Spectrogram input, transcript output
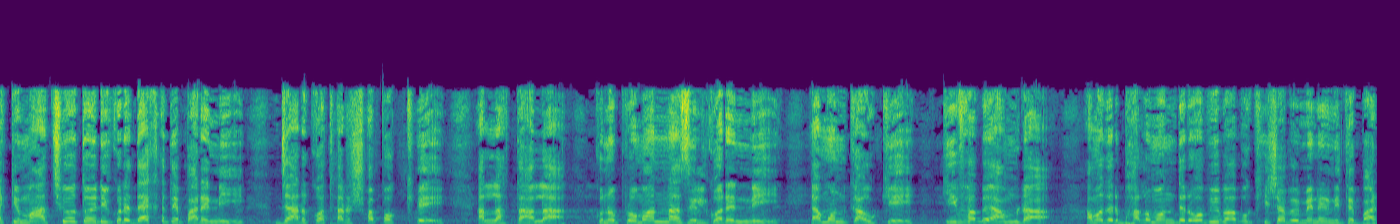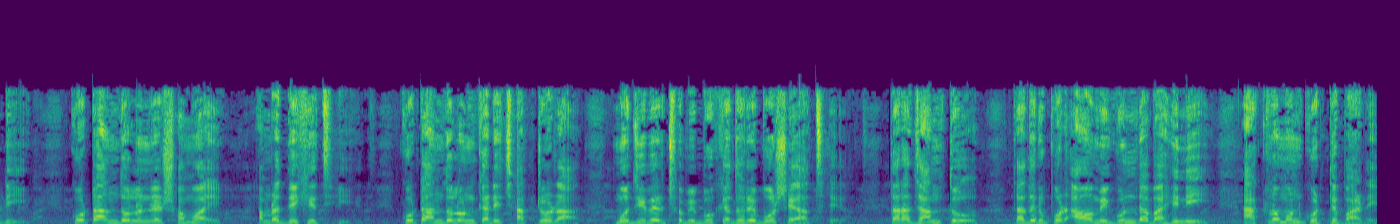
একটি মাছিও তৈরি করে দেখাতে পারেনি, যার কথার সপক্ষে আল্লাহ তালা কোনো প্রমাণ নাজিল করেননি। এমন কাউকে কীভাবে আমরা আমাদের ভালো মন্দের অভিভাবক হিসাবে মেনে নিতে পারি? কোটা আন্দোলনের সময় আমরা দেখেছি, কোটা আন্দোলনকারী ছাত্ররা মুজিবের ছবি বুকে ধরে বসে আছে। তারা জানত তাদের উপর আওয়ামী গুন্ডা বাহিনী আক্রমণ করতে পারে।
